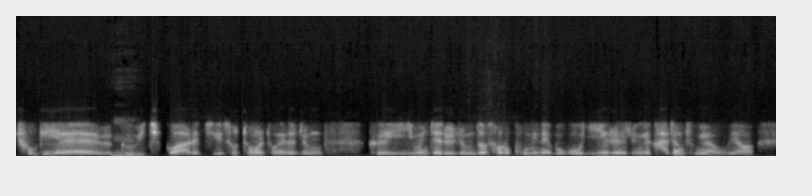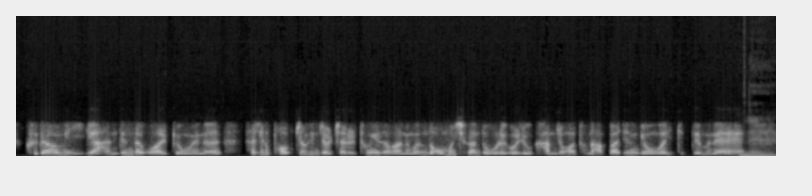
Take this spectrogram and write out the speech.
초기에 네. 그 위측과 아래측의 소통을 통해서 좀 그 이 문제를 좀 더 서로 고민해보고 이해를 해주는 게 가장 중요하고요. 그 다음에 이게 안 된다고 할 경우에는 사실은 법적인 절차를 통해서 가는 건 너무 시간도 오래 걸리고 감정만 더 나빠지는 경우가 있기 때문에 네.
